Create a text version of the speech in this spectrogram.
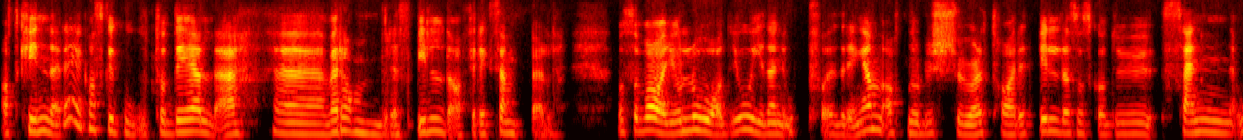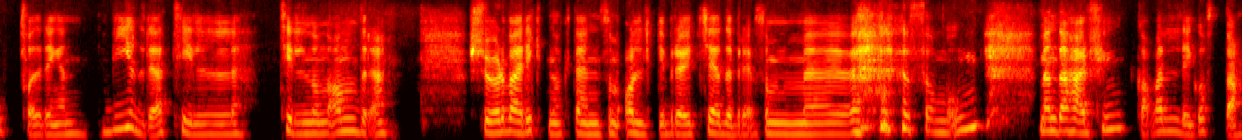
at kvinner er ganske gode til å dele eh, hverandres bilder, f.eks. Og så jo, lå det jo i den oppfordringen at når du sjøl tar et bilde, så skal du sende oppfordringen videre til til noen andre. Sjøl var jeg riktignok den som alltid brøt kjedebrev som, som, ung, men det her funka veldig godt. da.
